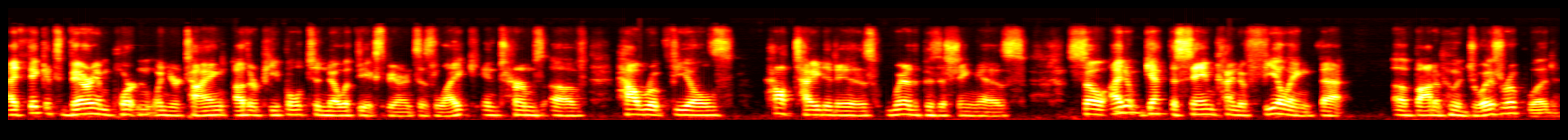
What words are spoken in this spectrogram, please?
I think it's very important when you're tying other people to know what the experience is like in terms of how rope feels, how tight it is, where the positioning is. So I don't get the same kind of feeling that a bottom who enjoys rope would,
